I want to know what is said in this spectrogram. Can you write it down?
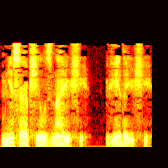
«Мне сообщил знающий, ведающий».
